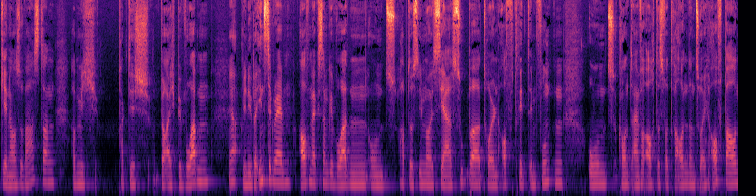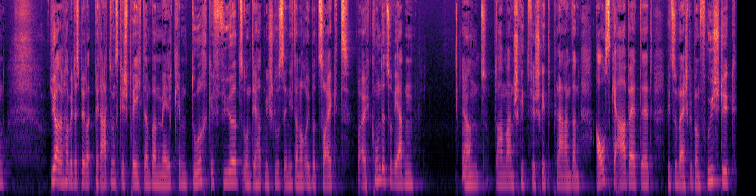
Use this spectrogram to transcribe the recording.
Genau so war es dann. Habe mich praktisch bei euch beworben, ja. bin über Instagram aufmerksam geworden und habe das immer als sehr super tollen Auftritt empfunden und konnte einfach auch das Vertrauen dann zu euch aufbauen. Ja, dann habe ich das Beratungsgespräch dann beim Malcolm durchgeführt und der hat mich schlussendlich dann auch überzeugt, bei euch Kunde zu werden. Ja. Und da haben wir einen Schritt-für-Schritt-Plan dann ausgearbeitet, wie zum Beispiel beim Frühstück.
